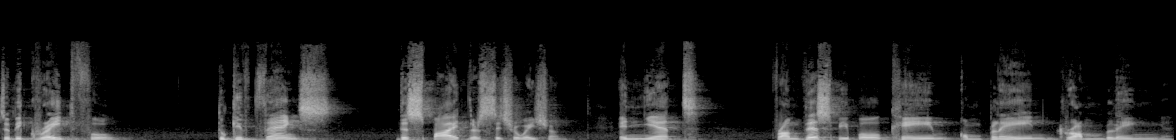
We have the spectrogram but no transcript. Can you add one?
to be grateful, to give thanks despite their situation. And yet, from these people came complaint, grumbling,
